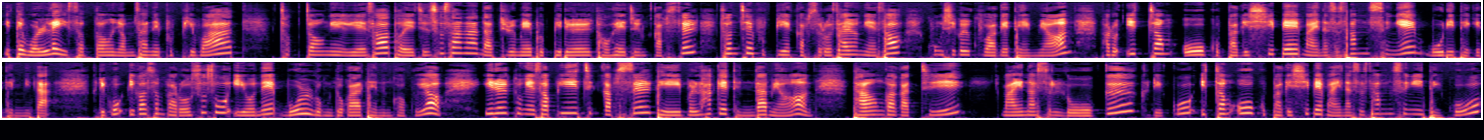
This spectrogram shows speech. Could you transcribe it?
이때 원래 있었던 염산의 부피와 적정에 의해서 더해진 수산화 나트륨의 부피를 더해준 값을 전체 부피의 값으로 사용해서 공식을 구하게 되면 바로 2.5 곱하기 10의 마이너스 3승의 몰이 되게 됩니다. 그리고 이것은 바로 수소 이온의 몰 농도가 되는 거고요. 이를 통해서 pH 값을 대입을 하게 된다면 다음과 같이 마이너스 로그 그리고 2.5 곱하기 10의 마이너스 3승이 되고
